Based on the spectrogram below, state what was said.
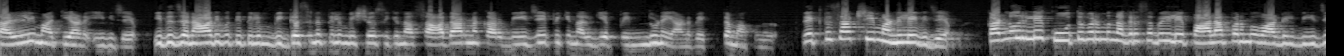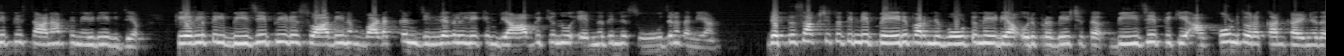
തള്ളി മാറ്റിയാണ് ഈ വിജയം. ഇത് ജനാധിപത്യത്തിലും വികസനത്തിലും വിശ്വസിക്കുന്ന സാധാരണക്കാർ ബി ജെ പിക്ക് നൽകിയ പിന്തുണയാണ് വ്യക്തമാക്കുന്നത്. രക്തസാക്ഷി മണ്ണിലെ വിജയം. കണ്ണൂരിലെ കൂത്തുപറമ്പ് നഗരസഭയിലെ പാലാപ്പറമ്പ് വാർഡിൽ ബി ജെ പി സ്ഥാനാർത്ഥി നേടിയ വിജയം. കേരളത്തിൽ ബി ജെ പിയുടെ സ്വാധീനം വടക്കൻ ജില്ലകളിലേക്കും വ്യാപിക്കുന്നു എന്നതിന്റെ സൂചന തന്നെയാണ്. രക്തസാക്ഷിത്വത്തിന്റെ പേര് പറഞ്ഞ് വോട്ട് നേടിയ ഒരു പ്രദേശത്ത് ബി ജെ പിക്ക് അക്കൗണ്ട് തുറക്കാൻ കഴിഞ്ഞത്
